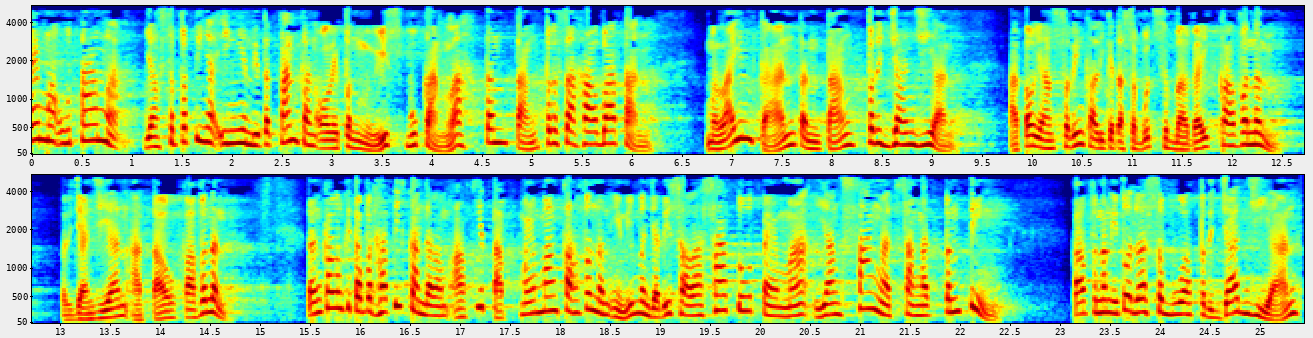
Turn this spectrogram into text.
Tema utama yang sepertinya ingin ditekankan oleh penulis bukanlah tentang persahabatan, melainkan tentang perjanjian atau yang sering kali kita sebut sebagai covenant, perjanjian atau covenant. Dan kalau kita perhatikan dalam Alkitab, memang covenant ini menjadi salah satu tema yang sangat-sangat penting. Covenant itu adalah sebuah perjanjian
